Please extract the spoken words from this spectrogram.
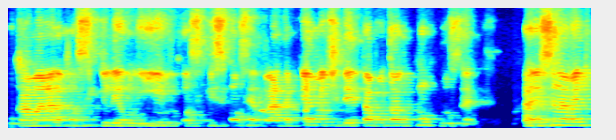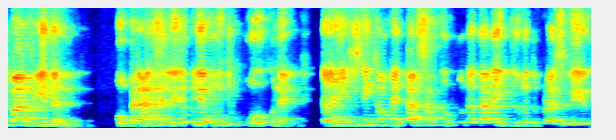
o camarada conseguir ler um livro, conseguir se concentrar, até porque a mente dele está voltada no concurso, né? Mas é um ensinamento para a vida o brasileiro lê muito pouco, né? Então a gente tem que aumentar essa cultura da leitura do brasileiro.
